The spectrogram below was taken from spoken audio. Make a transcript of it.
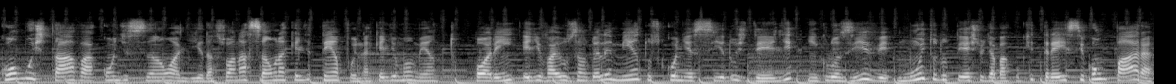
como estava a condição ali da sua nação naquele tempo e naquele momento. Porém ele vai usando elementos conhecidos dele, inclusive muito do texto de Abacuque 3 se compara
